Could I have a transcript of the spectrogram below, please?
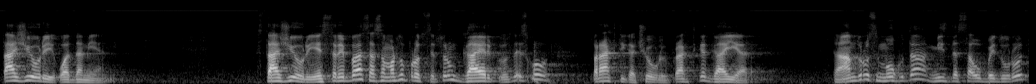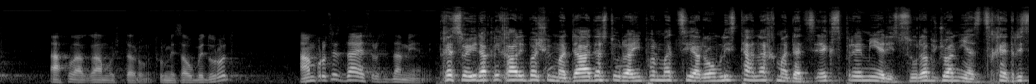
სტაჟიორი იყო ადამიანი. სტაჟიორი ესწრება სასამართლო პროცესებს რომ გაერკვიოს და ეს ხო პრაქტიკა ჩვეულებრივი პრაქტიკა გაიარა. და ამ დროს მოხდა მის და საუბედუროდ ახლა გამოჩნდა რომ თურმე საუბედუროდ ამ პროცესს დაესწროს ადამიანი. დღესვე ირაკლი ღარიბაშვილმა დაადასტურა ინფორმაცია, რომლის თანახმადაც ექს-პრემიერის სურაბ ჟვანიას ცხედრის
